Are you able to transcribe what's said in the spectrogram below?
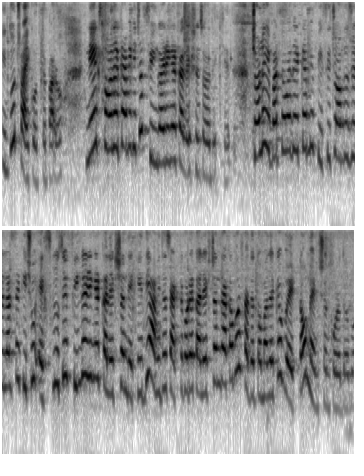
কিন্তু ট্রাই করতে পারো। নেক্সট তোমাদেরকে আমি কিছু ফিঙ্গারিংয়ের কালেকশন চলো দেখিয়ে চলো, এবার তোমাদেরকে আমি পিসি চন্দ্র জুয়েলার্সের কিছু এক্সক্লুসিভ ফিঙ্গারিংয়ের কালেকশন দেখিয়ে দিই। আমি জাস্ট একটা করে কালেকশন দেখাবো, সাথে তোমাদেরকে ওয়েটটাও মেনশন করে দেবো।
